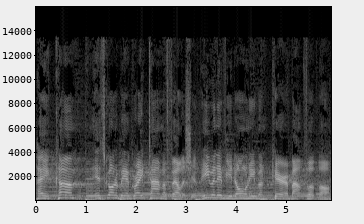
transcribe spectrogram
Hey, come. It's going to be a great time of fellowship, even if you don't even care about football.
